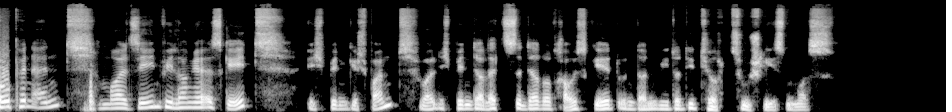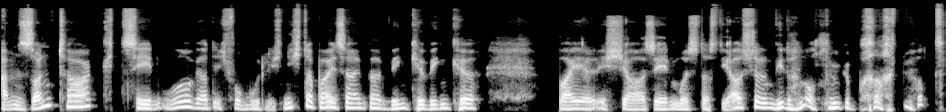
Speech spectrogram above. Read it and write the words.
Open End, mal sehen, wie lange es geht. Ich bin gespannt, weil ich bin der Letzte, der dort rausgeht und dann wieder die Tür zuschließen muss. Am Sonntag 10 Uhr werde ich vermutlich nicht dabei sein beim Winke Winke, weil ich ja sehen muss, dass die Ausstellung wieder in Ordnung gebracht wird,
